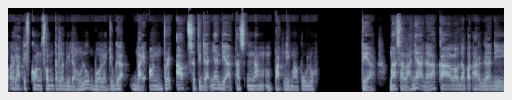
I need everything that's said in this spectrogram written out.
relatif confirm terlebih dahulu, boleh juga buy on breakout setidaknya di atas 6450. Itu ya. Masalahnya adalah kalau dapat harga di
